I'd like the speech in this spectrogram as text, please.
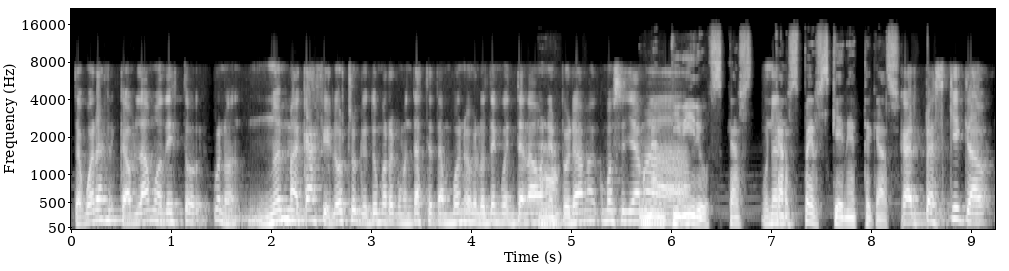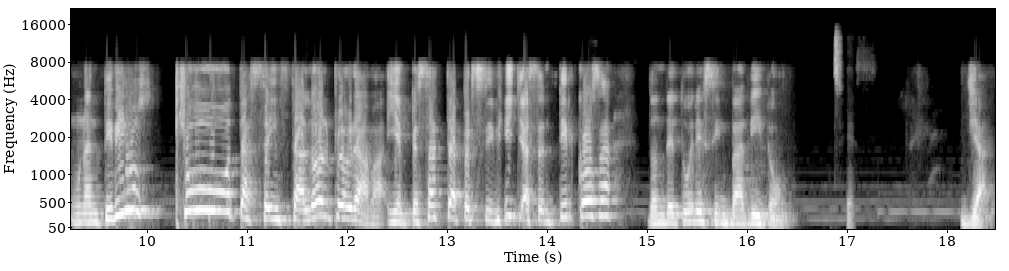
¿Te acuerdas que hablamos de esto? Bueno, no es McAfee, el otro que tú me recomendaste tan bueno que lo tengo instalado en el ah. programa, ¿cómo se llama? Un antivirus, Kaspersky en este caso. Kaspersky, un antivirus chuta, se instaló el programa y empezaste a percibir y a sentir cosas donde tú eres invadido. Ya.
